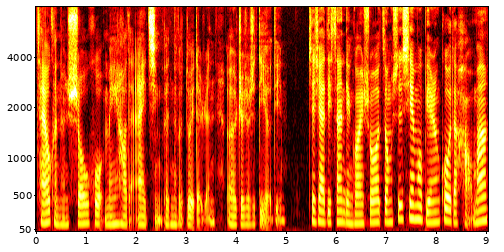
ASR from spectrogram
才有可能收获美好的爱情跟那个对的人。而这就是第二点。接下来第三点，关于说总是羡慕别人过得好吗？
